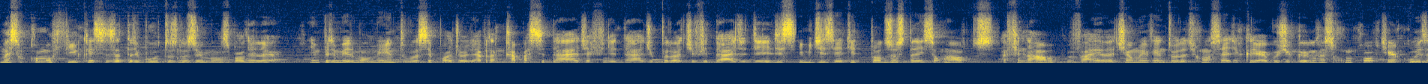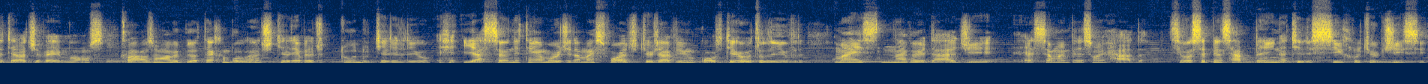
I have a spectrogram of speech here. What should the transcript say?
Mas como ficam esses atributos nos irmãos Baudelaire? Em primeiro momento, você pode olhar para a capacidade, afinidade e proatividade deles e me dizer que todos os três são altos. Afinal, Violet é uma inventora que consegue criar bugigangas com qualquer coisa que ela tiver em mãos. Klaus é uma biblioteca ambulante que lembra de tudo que ele leu. E a Sunny tem a mordida mais forte que eu já vi em qualquer outro livro. Mas, na verdade, essa é uma impressão errada. Se você pensar bem naquele ciclo que eu disse,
